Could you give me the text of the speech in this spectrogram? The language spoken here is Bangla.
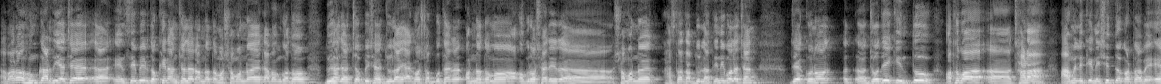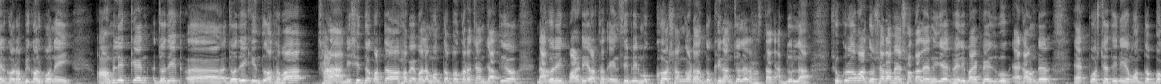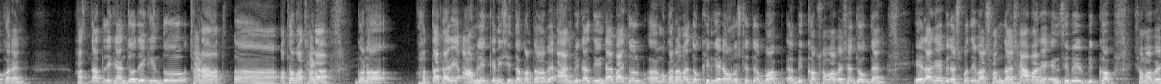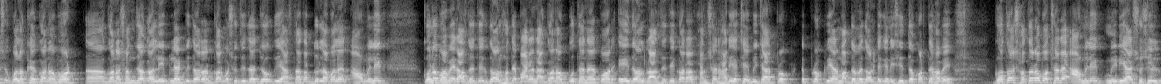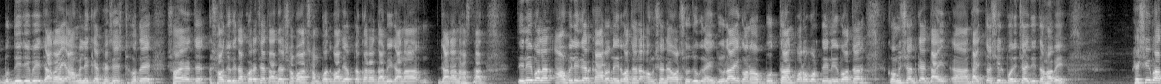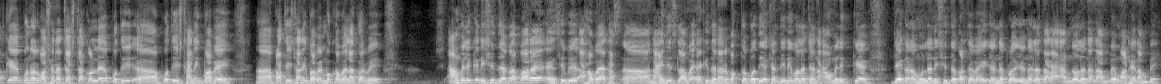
আবারও হুঙ্কার দিয়েছে এনসিপির দক্ষিণাঞ্চলের অন্যতম সমন্বয়ক এবং গত দুই হাজার চব্বিশের জুলাই আগস্ট অভ্যুত্থানের অন্যতম অগ্রসারীর সমন্বয়ক হাসনাত আবদুল্লাহ। তিনি বলেছেন যে কোনো যদি কিন্তু অথবা ছাড়া আওয়ামী লীগকে নিষিদ্ধ করতে হবে, এর কোনো বিকল্প নেই। আওয়ামী লীগকে যদি যদি কিন্তু অথবা ছাড়া নিষিদ্ধ করতে হবে বলে মন্তব্য করেছেন জাতীয় নাগরিক পার্টি অর্থাৎ এনসিপির মুখ্য সংগঠক দক্ষিণাঞ্চলের হাসনাত আবদুল্লাহ। শুক্রবার দোসরা মে সকালে নিজের ভেরিফাইড ফেসবুক অ্যাকাউন্টের এক পোস্টে তিনি মন্তব্য করেন। হাসনাত লিখেন, যদি কিন্তু ছাড়া অথবা ছাড়া গণ হত্যাকারী আওয়ামী লীগকে নিষিদ্ধ করতে হবে। আজ বিকাল তিনটায় বাইতুল আহ, মোকাররমের দক্ষিণ গেটে অনুষ্ঠিত বিক্ষোভ সমাবেশে যোগ দেন। এর আগে বৃহস্পতিবার সন্ধ্যায় শাহবাগে এনসিবির বিক্ষোভ সমাবেশ উপলক্ষে গণভোট গণসংযোগ ও লিফলেট বিতরণ কর্মসূচিতে যোগ দিয়ে হাসনাত আবদুল্লাহ বলেন আওয়ামী লীগ কোনোভাবে রাজনৈতিক দল হতে পারে না। গণ পর এই দল রাজনীতি করার ফাংশন হারিয়েছে। বিচার প্রক- প্রক্রিয়ার মাধ্যমে দলটিকে নিষিদ্ধ করতে হবে। গত সতেরো বছরে আওয়ামী লীগ মিডিয়া সুশীল বুদ্ধিজীবী যারাই আওয়ামী লীগকে ফ্যাসিস্ট হতে সহায়- সহযোগিতা করেছে, তাদের সবার সম্পদ বাজেয়াপ্ত করার দাবি জানান জানান হাসনাত। তিনি বলেন, আওয়ামী লীগের কারও নির্বাচনে অংশ নেওয়ার সুযোগ নেই। জুলাই গণ অভ্যুত্থান পরবর্তী নির্বাচন কমিশনকে দায়ি- দায়িত্বশীল পরিচয় দিতে হবে। ফেসিবাদকে পুনর্বাসনের চেষ্টা করলে প্রতি প্রতিষ্ঠানিকভাবে প্রাতিষ্ঠানিকভাবে মোকাবেলা করবে। আওয়ামী লীগকে নিষিদ্ধের ব্যাপারে এনসিপির আহ্বায়ক নাহিদ ইসলাম একই ধরনের বক্তব্য দিয়েছেন। তিনি বলেছেন, আওয়ামী লীগকে যে কোনো মূল্যে নিষিদ্ধ করতে হবে। এই জন্য প্রয়োজন হলে তারা আন্দোলনে নামবে, মাঠে নামবে।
